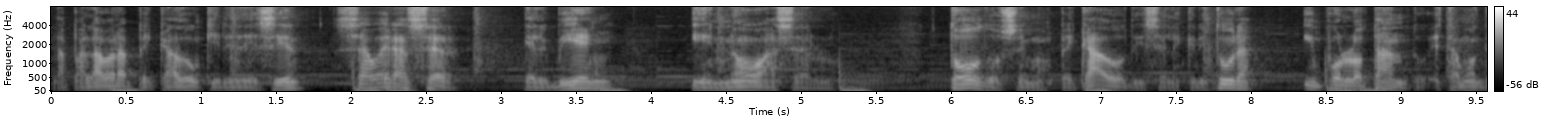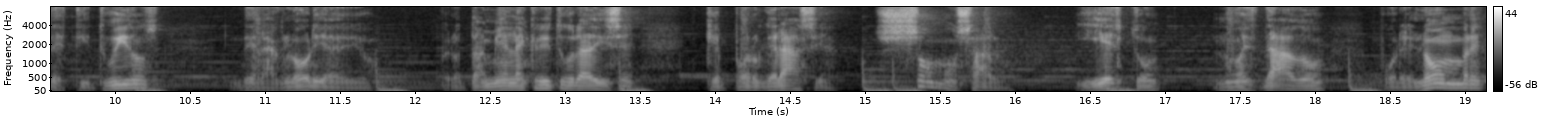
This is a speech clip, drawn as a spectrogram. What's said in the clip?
La palabra pecado quiere decir saber hacer el bien y no hacerlo. Todos hemos pecado, dice la Escritura, y por lo tanto estamos destituidos de la gloria de Dios. Pero también la Escritura dice que por gracia somos salvos. Y esto no es dado por el hombre,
